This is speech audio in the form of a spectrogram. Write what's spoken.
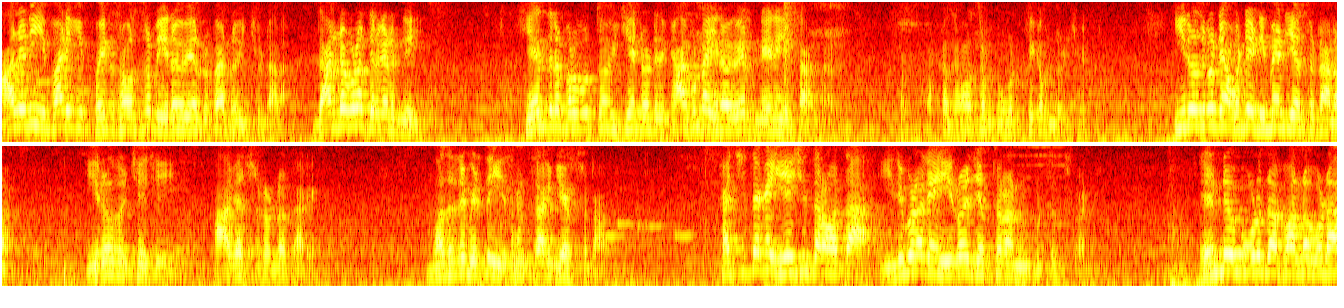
ఆల్రెడీ ఈ పాడికి పోయిన సంవత్సరం ఇరవై వేల రూపాయలు నువ్వు ఇచ్చుండాలి? దాంట్లో కూడా తిరగడింది. కేంద్ర ప్రభుత్వం ఇచ్చేటువంటిది కాకుండా ఇరవై వేలు నేనే ఇస్తానన్నాడు ఒక్క సంవత్సరం పూర్తిగా ముందు ఈరోజు కూడా నేను ఒకటే డిమాండ్ చేస్తున్నాను. ఈరోజు వచ్చేసి ఆగస్టు రెండో తారీఖు. మొదట పెడితే ఈ సంవత్సరానికి చేస్తున్నాం. ఖచ్చితంగా వేసిన తర్వాత ఇది కూడా నేను ఈరోజు చెప్తున్నాను గుర్తుంచుకోండి. రెండు మూడు దఫాల్లో కూడా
